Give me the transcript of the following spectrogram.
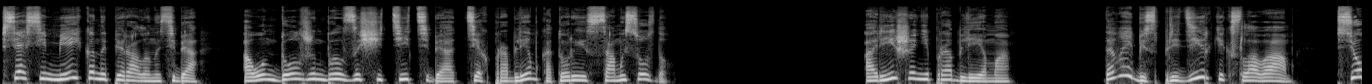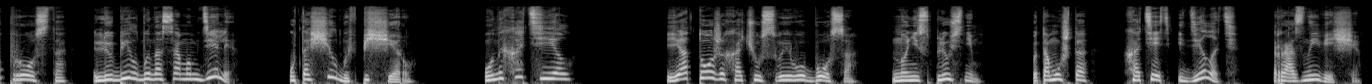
вся семейка напирала на тебя, а он должен был защитить тебя от тех проблем, которые сам и создал. Ариша не проблема. Давай без придирки к словам. Все просто. Любил бы на самом деле, утащил бы в пещеру. Он и хотел. Я тоже хочу своего босса, но не сплю с ним, потому что хотеть и делать разные вещи.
